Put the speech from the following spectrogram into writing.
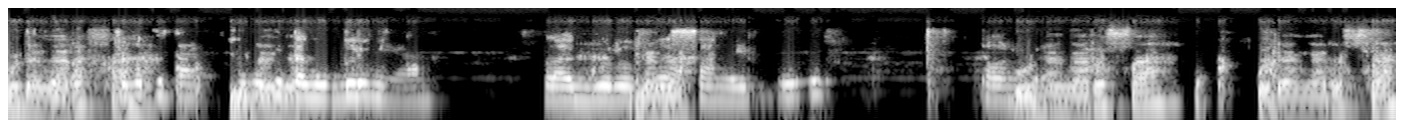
udah gak resah coba kita coba kita googling ya. Lagu resah itu tahun udah berapa? gak resah udah gak resah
